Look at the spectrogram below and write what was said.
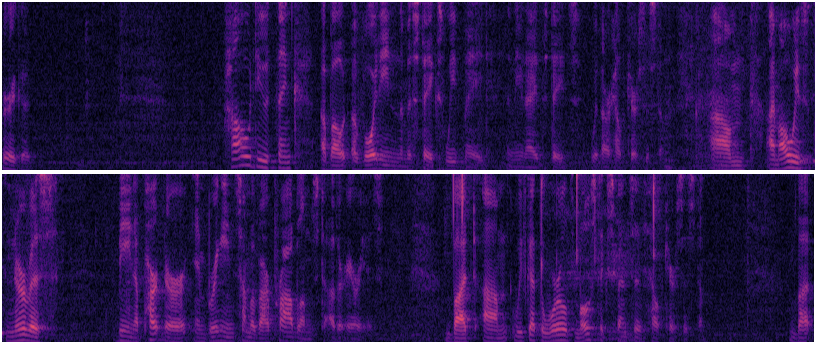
Very good. How do you think about avoiding the mistakes we've made in the United States with our healthcare system. Um, I'm always nervous being a partner in bringing some of our problems to other areas. But um, we've got the world's most expensive healthcare system. But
